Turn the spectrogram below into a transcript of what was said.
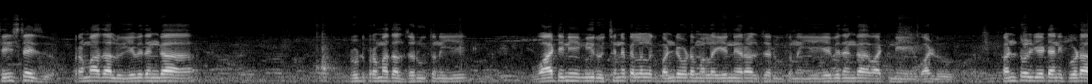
సెన్సిటైజ్ ప్రమాదాలు ఏ విధంగా రోడ్డు ప్రమాదాలు జరుగుతున్నాయి. వాటిని మీరు చిన్నపిల్లలకు బండి ఇవ్వడం వల్ల ఏ నేరాలు జరుగుతున్నాయి? ఏ విధంగా వాటిని వాళ్ళు కంట్రోల్ చేయడానికి కూడా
